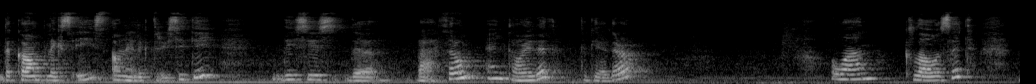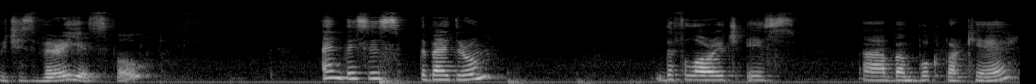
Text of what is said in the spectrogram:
The complex is on electricity. This is the bathroom and toilet together. One closet, which is very useful. And this is the bedroom. The floorage is uh, bamboo parquet,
